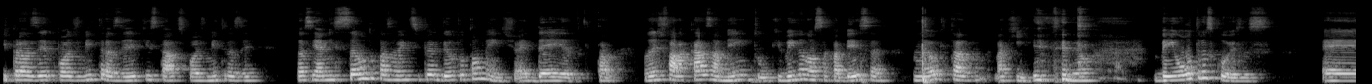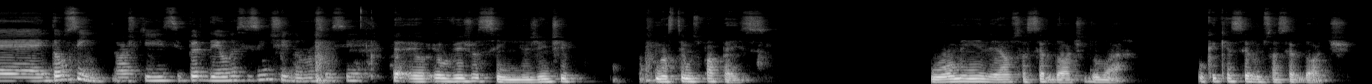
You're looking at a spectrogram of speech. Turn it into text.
Que prazer pode me trazer, que status pode me trazer. Então, assim, a missão do casamento se perdeu totalmente. A ideia que tá. Quando a gente fala casamento, o que vem da nossa cabeça não é o que tá aqui, entendeu? Vem outras coisas. É, então, sim, eu acho que se perdeu nesse sentido. Não sei se. É, eu, eu vejo assim, a gente. Nós temos papéis. O homem, ele é o sacerdote do lar. O que é ser um sacerdote?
